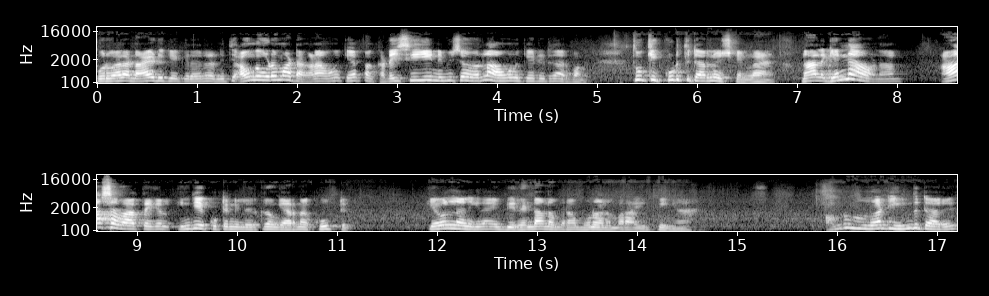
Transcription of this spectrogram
ஒரு வேளை நாயுடு கேட்குறாரு நித்தி அவங்க விட மாட்டாங்க ஆனால் அவங்க கேட்பாங்க. கடைசி நிமிஷம் வரலாம் அவங்களும் கேட்டுட்டு தான் இருப்பாங்க. தூக்கி கொடுத்துட்டாருன்னு வச்சுக்கோங்களேன். நாளைக்கு என்ன ஆகும்னா ஆசை வார்த்தைகள் இந்திய கூட்டணியில் இருக்கிறவங்க யாருன்னா கூப்பிட்டு எவ்வளோ நாளைக்கு தான் இப்படி ரெண்டாம் நம்பராக மூணாம் நம்பராக இருப்பீங்க? அவரும் மூணு வாட்டி இருந்துட்டாரு.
